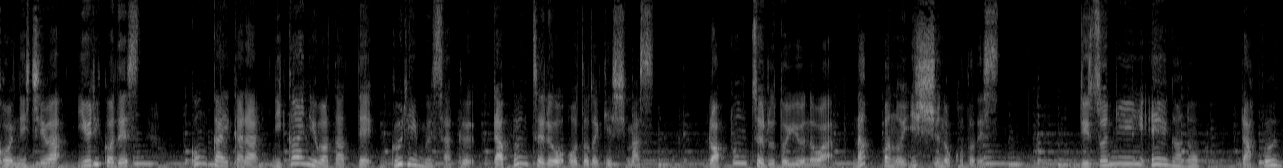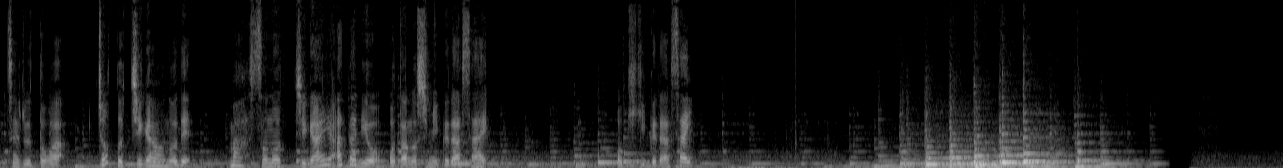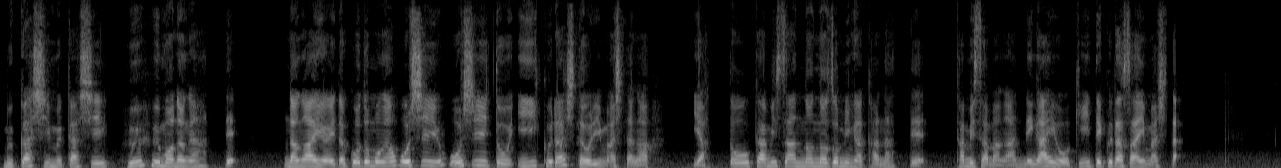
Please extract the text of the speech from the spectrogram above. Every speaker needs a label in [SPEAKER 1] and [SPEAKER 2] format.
[SPEAKER 1] こんにちは、ゆりこです。今回から2回にわたってグリム作ラプンツェルをお届けします。ラプンツェルというのはナッパの一種のことです。ディズニー映画のラプンツェルとはちょっと違うので、まあその違いあたりをお楽しみください。お聞きください。昔々夫婦ものがあって長い間子供が欲しい欲しいと言い暮らしておりましたがやっとおかみさんの望みが叶って神様が願いを聞いてくださいました。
